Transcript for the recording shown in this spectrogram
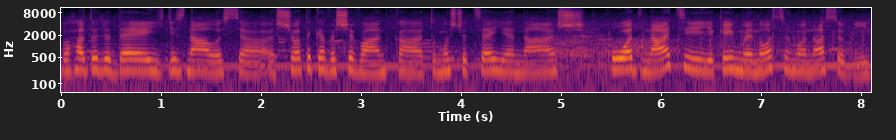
багато людей дізналося, що таке вишиванка, тому що це є наш код нації, який ми носимо на собі.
